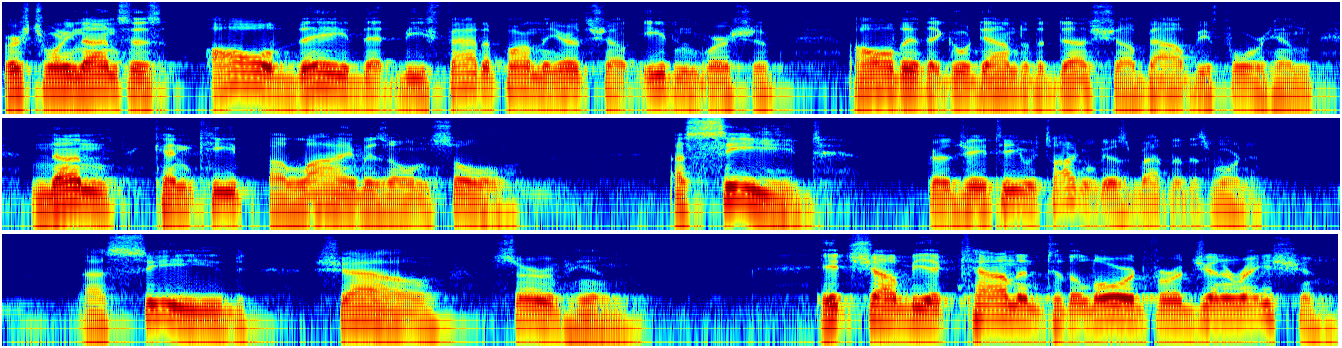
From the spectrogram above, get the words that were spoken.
Verse 29 says, All they that be fat upon the earth shall eat and worship. All they that go down to the dust shall bow before him. None can keep alive his own soul. A seed, Brother JT was talking to us about that this morning. A seed shall serve him. It shall be accounted to the Lord for a generation.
